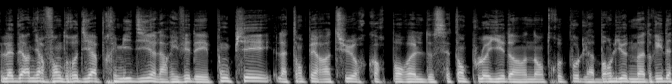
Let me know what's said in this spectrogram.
La dernière vendredi après-midi, à l'arrivée des pompiers, la température corporelle de cet employé d'un entrepôt de la banlieue de Madrid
